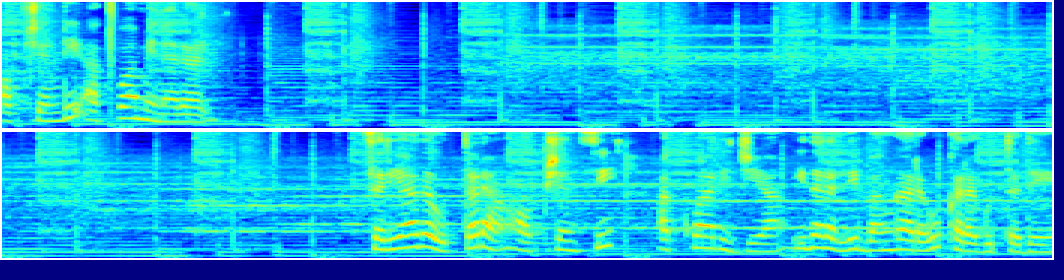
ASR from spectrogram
Option D aqua mineral ಸರಿಯಾದ ಉತ್ತರ ಆಪ್ಷನ್ ಸಿ ಅಕ್ವಾರಿಜಿಯಾ. ಇದರಲ್ಲಿ ಬಂಗಾರವು ಕರಗುತ್ತದೆ.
